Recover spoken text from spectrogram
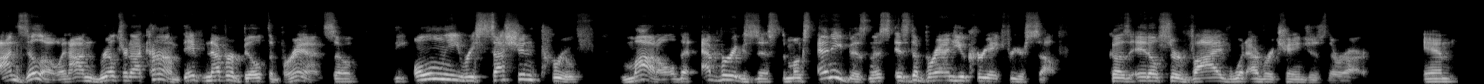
on Zillow and on Realtor.com. They've never built a brand. So the only recession proof model that ever exists amongst any business is the brand you create for yourself because it'll survive whatever changes there are. And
